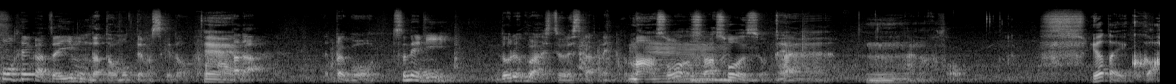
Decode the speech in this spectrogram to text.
婚生活はいいもんだと思ってますけど、ええ。ただやっぱりこう常に努力は必要ですからね。まあそうそりゃそうですよね。うん。なるほ屋台行くか。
